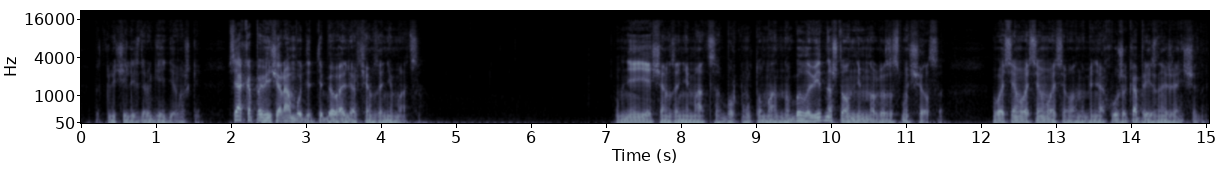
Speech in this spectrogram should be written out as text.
— подключились другие девушки. «Всяко по вечерам будет тебе, Валер, чем заниматься». «Мне есть чем заниматься», — буркнул Туман, но было видно, что он немного засмущался. «Восемь-восемь-восемь, он у меня хуже капризной женщины».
